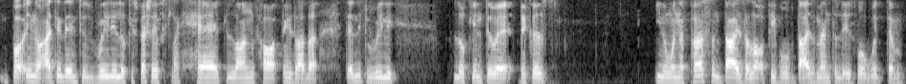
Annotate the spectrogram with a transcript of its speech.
but you know i think they need to really look especially if it's like head lungs heart things like that they need to really look into it because you know when a person dies a lot of people dies mentally as well with them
